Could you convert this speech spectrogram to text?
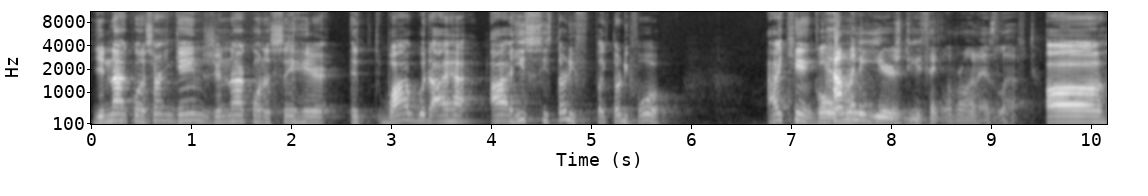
you're not going to certain games. You're not going to sit here. It, why would I have? I he's he's 30 like 34. I can't go. How many years do you think LeBron has left? Uh,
